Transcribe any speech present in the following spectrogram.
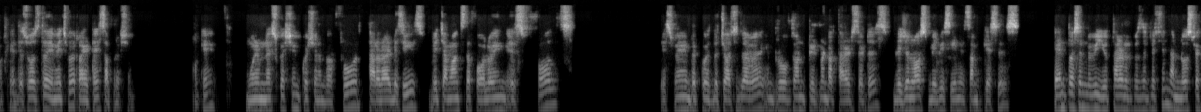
Okay, this was the image for right eye suppression. Okay, moving next question, question number four, thyroid disease. Which amongst the following is false? Yes, ma'am, the choices are improved on treatment of thyroid status. Vision loss may be seen in some cases. 10% may be euthyroid representation and no spec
